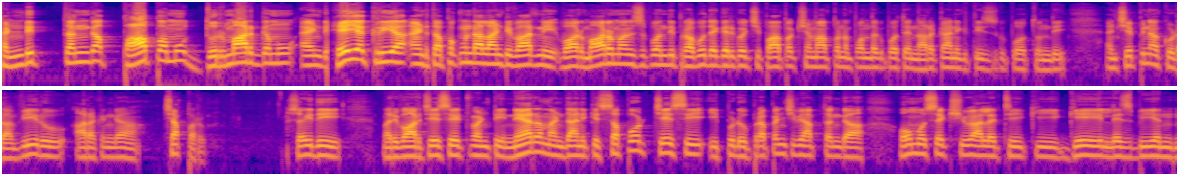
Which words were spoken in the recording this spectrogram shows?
ఖండితంగా పాపము దుర్మార్గము అండ్ హేయక్రియ అండ్ తప్పకుండా అలాంటి వారిని వారు మారు మనసు పొంది ప్రభు దగ్గరికి వచ్చి పాప క్షమాపణ పొందకపోతే నరకానికి తీసుకుపోతుంది అని చెప్పినా కూడా వీరు ఆ రకంగా చెప్పరు. సో ఇది మరి వారు చేసేటువంటి నేరం అండ్ దానికి సపోర్ట్ చేసి ఇప్పుడు ప్రపంచవ్యాప్తంగా హోమోసెక్షువాలిటీకి gay lesbian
